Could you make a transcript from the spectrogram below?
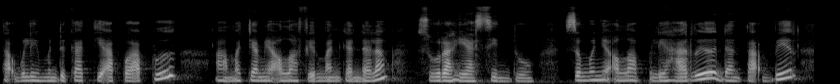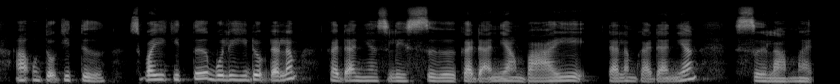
tak boleh mendekati apa-apa uh, macam yang Allah firmankan dalam surah Yasin tu. Semuanya Allah pelihara dan takbir untuk kita supaya kita boleh hidup dalam keadaan yang selesa, keadaan yang baik, dalam keadaan yang selamat.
